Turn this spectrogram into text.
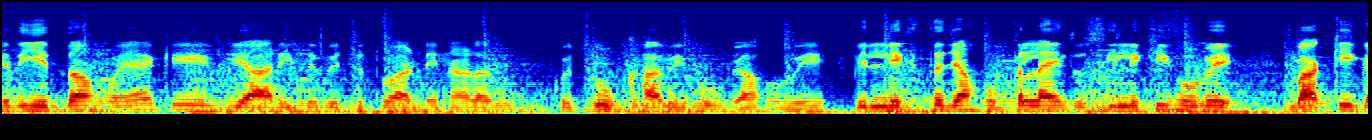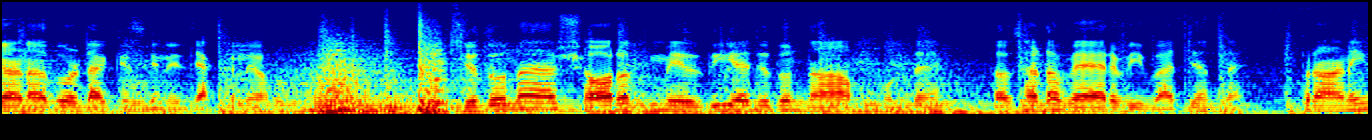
ਕਦੀ ਇਦਾਂ ਹੋਇਆ ਕਿ ਯਾਰੀ ਦੇ ਵਿੱਚ ਤੁਹਾਡੇ ਨਾਲ ਕੋਈ ਧੋਖਾ ਵੀ ਹੋ ਗਿਆ ਹੋਵੇ ਵੀ ਲਿਖਤ ਜਾਂ ਹੁੱਕ ਲਾਈਨ ਤੁਸੀਂ ਲਿਖੀ ਹੋਵੇ ਬਾਕੀ ਗਾਣਾ ਤੁਹਾਡਾ ਕਿਸੇ ਨੇ ਚੱਕ ਲਿਆ ਹੋਵੇ? ਜਦੋਂ ਨਾ ਸ਼ੌਹਰਤ ਮਿਲਦੀ ਹੈ ਜਦੋਂ ਨਾਮ ਹੁੰਦਾ ਹੈ ਤਾਂ ਸਾਡਾ ਵੈਰ ਵੀ ਵੱਧ ਜਾਂਦਾ ਹੈ। ਪੁਰਾਣੇ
